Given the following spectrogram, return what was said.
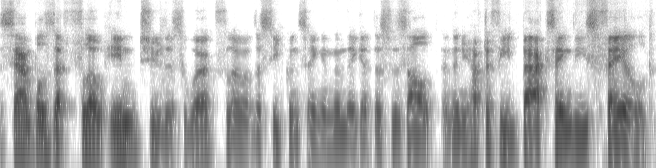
samples that flow into this workflow of the sequencing and then they get this result. And then you have to feed back saying these failed.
